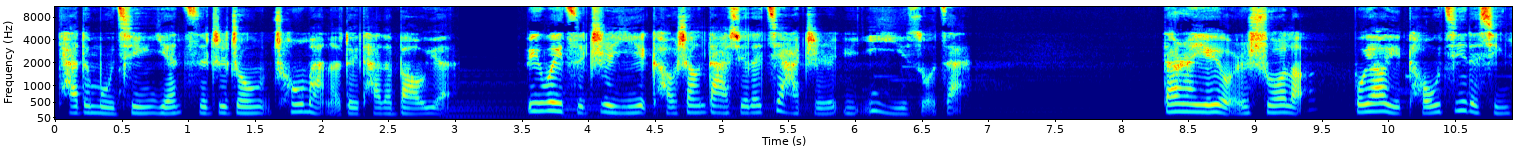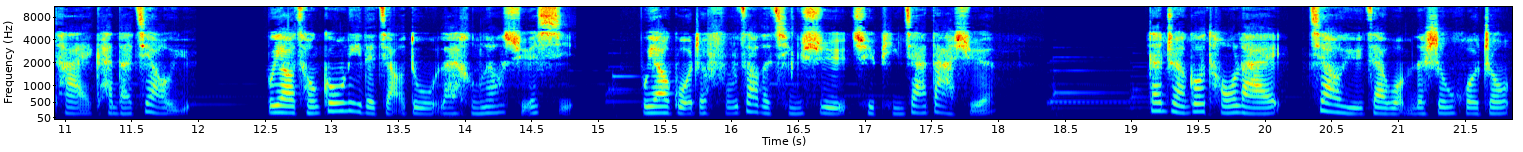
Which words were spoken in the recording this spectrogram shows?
他的母亲言辞之中充满了对他的抱怨。并为此质疑考上大学的价值与意义所在。当然，也有人说了，不要以投机的心态看待教育，不要从功利的角度来衡量学习，不要裹着浮躁的情绪去评价大学。但转过头来，教育在我们的生活中，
